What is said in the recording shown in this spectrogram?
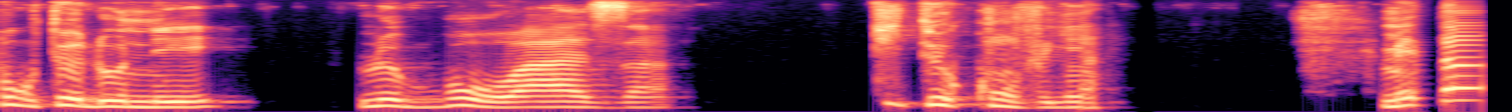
pour te donner le boise qui te convient. Maintenant,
